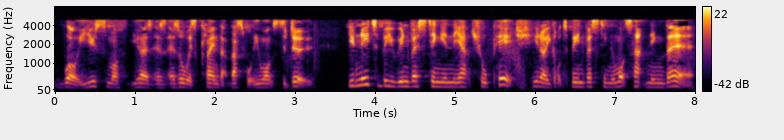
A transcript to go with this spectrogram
well, has, has, has always claimed that that's what he wants to do. You need to be investing in the actual pitch. You know, you've got to be investing in what's happening there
